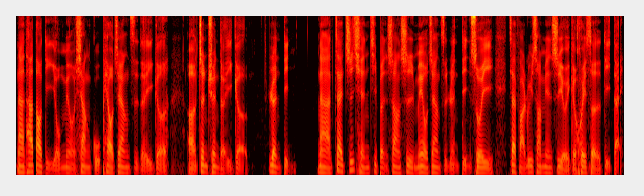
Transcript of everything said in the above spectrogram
那它到底有没有像股票这样子的一个呃证券的一个认定？那在之前基本上是没有这样子认定，所以在法律上面是有一个灰色的地带。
